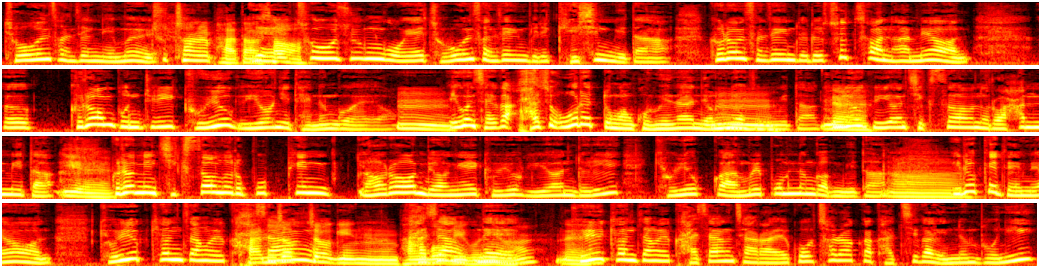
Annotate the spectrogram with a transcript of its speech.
좋은 선생님을 추천을 받아서 예, 초중고에 좋은 선생님들이 계십니다. 그런 선생님들을 추천하면 어, 그런 분들이 교육위원이 되는 거예요. 음. 이건 제가 아주 오랫동안 고민한 영역입니다. 음. 네. 교육위원 직선으로 합니다. 예. 그러면 직선으로 뽑힌 여러 명의 교육위원들이 교육감을 뽑는 겁니다. 아. 이렇게 되면 교육 현장을 가장 간접적인 방법이군요. 가장, 네. 네. 교육 현장을 가장 잘 알고 철학과 가치가 있는 분이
